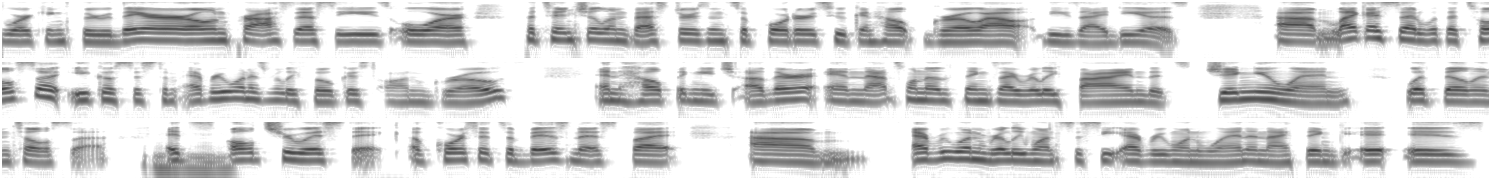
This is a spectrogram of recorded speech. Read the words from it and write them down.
working through their own processes or potential investors and supporters who can help grow out these ideas. Um, like I said, with the Tulsa ecosystem, everyone is really focused on growth and helping each other. And that's one of the things I really find that's genuine with Build in Tulsa. Mm-hmm. It's altruistic. Of course, it's a business, but um, everyone really wants to see everyone win. And I think it is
